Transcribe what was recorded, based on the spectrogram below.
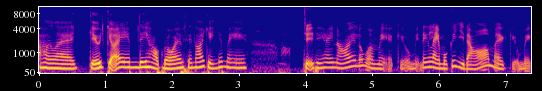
hoặc là kiểu chở em đi học đồ em sẽ nói chuyện với mẹ chị thì hay nói lúc mà mẹ kiểu mẹ đang làm một cái gì đó mà kiểu mẹ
